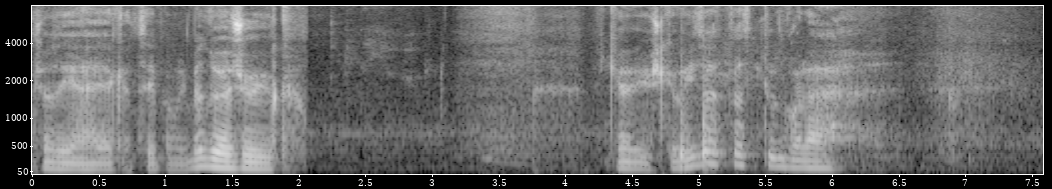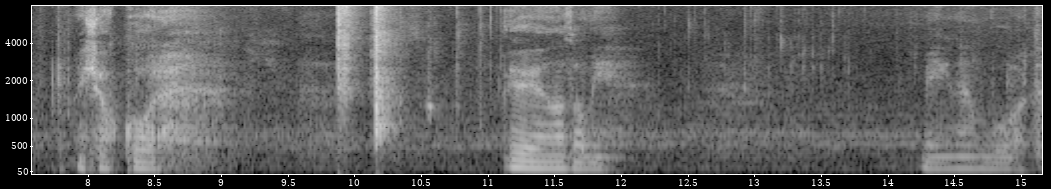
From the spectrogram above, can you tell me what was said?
És az ilyen helyeket szépen úgy bedőzsöljük. Kevéske vizet tettünk alá, és akkor jöjjön az, ami még nem volt.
